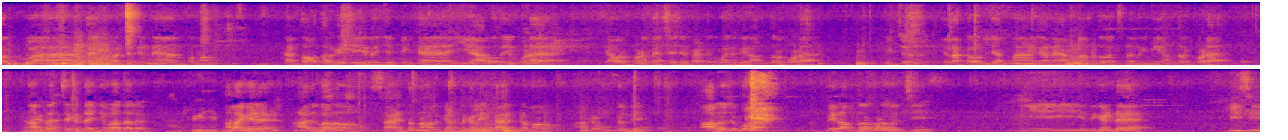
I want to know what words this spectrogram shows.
తక్కువ టైం అంటే నిర్ణయం అనుకున్నాం. కానీ త్వర త్వరగా చేయాలని చెప్పి ఇంకా ఈ ఆరు ఉదయం కూడా ఎవరు కూడా మెసేజ్ పెట్టకపోయినా మీరు అందరూ కూడా కొంచెం ఇలా కౌలు చెప్పగానే అభిమానంతో వచ్చినందుకు మీ అందరికి కూడా నా ప్రత్యేక ధన్యవాదాలు. అలాగే ఆదివారం సాయంత్రం నాలుగు ఈ కార్యక్రమం అక్కడ ఉంటుంది. ఆ రోజు కూడా మీరు అందరూ కూడా వచ్చి ఈ ఎందుకంటే బీసీ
